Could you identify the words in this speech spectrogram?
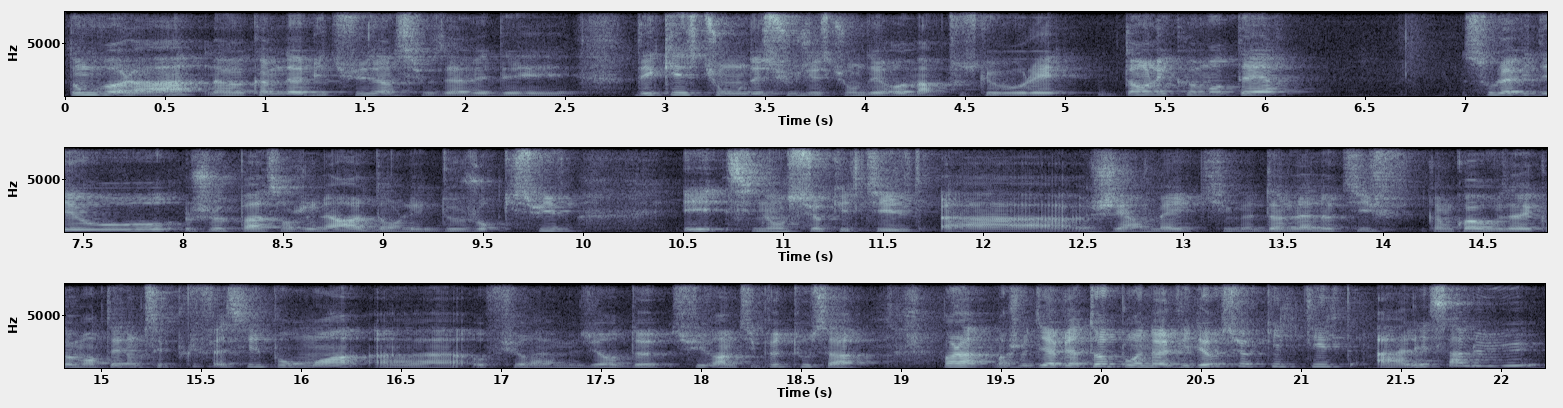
donc voilà, euh, comme d'habitude, hein, si vous avez des, questions, des suggestions, des remarques, tout ce que vous voulez, dans les commentaires sous la vidéo, je passe en général dans les deux jours qui suivent. Et sinon sur KillTilt, euh, j'ai un mail qui me donne la notif comme quoi vous avez commenté. Donc c'est plus facile pour moi euh, au fur et à mesure de suivre un petit peu tout ça. Voilà, moi je vous dis à bientôt pour une nouvelle vidéo sur KillTilt. Allez, salut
